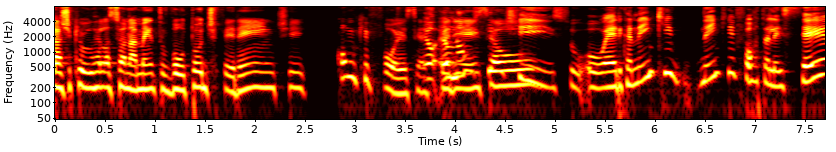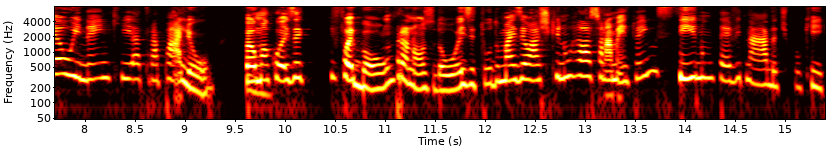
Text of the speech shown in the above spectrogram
acha que o relacionamento voltou diferente? Como que foi, assim, a Eu, eu não experiência? senti ou- isso, ô, Érica, nem que, nem que fortaleceu e nem que atrapalhou. Foi uma coisa que foi bom pra nós dois e tudo, mas eu acho que no relacionamento em si não teve nada, tipo que,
